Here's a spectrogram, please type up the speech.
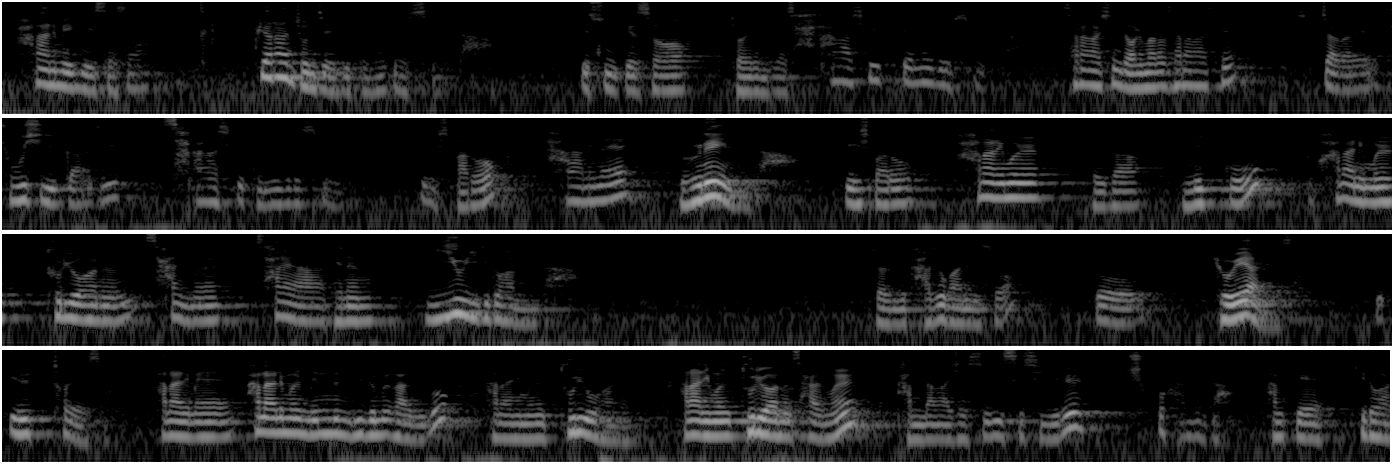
하나님에게 있어서 특별한 존재이기 때문에 그렇습니다. 예수님께서 저 여러분들을 사랑하시기 때문에 그렇습니다. 사랑하시는데 얼마나 사랑하세요? 십자가에 죽으시기까지 사랑하시기 때문에 그렇습니다. 이것이 바로 하나님의 은혜입니다. 이것이 바로 하나님을 저희가 믿고 또 하나님을 두려워하는 삶을 살아야 되는 이유이기도 합니다. 여러분들 가족 안에서 또 교회 안에서 또 일터에서 하나님의 하나님을 믿는 믿음을 가지고 하나님을 두려워하는 하나님을 두려워하는 삶을 감당하실 수 있으시기를 축복합니다. 함께 기도하겠습니다.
